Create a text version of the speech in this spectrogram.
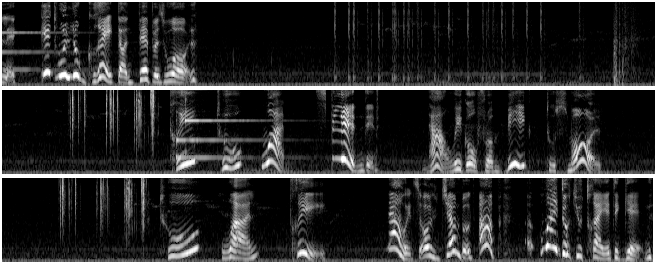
Lovely. It will look great on Peppa's wall. Three, two, one. Splendid. Now we go from big to small. Two, one, three. Now it's all jumbled up. Why don't you try it again?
